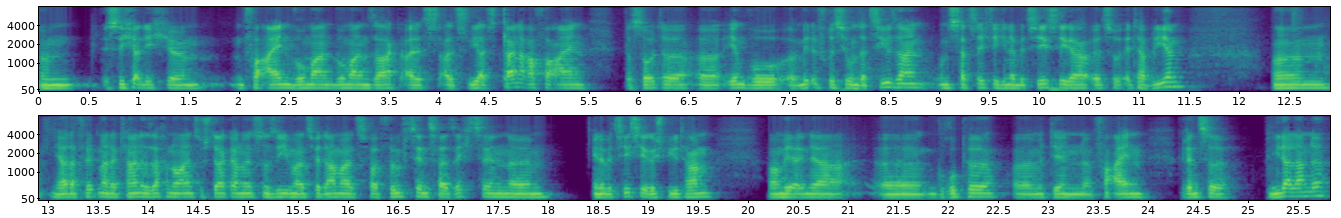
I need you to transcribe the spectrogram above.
Ähm, ist sicherlich ähm, ein Verein, wo man, wo man sagt, als, als wir als kleinerer Verein, das sollte äh, irgendwo äh, mittelfristig unser Ziel sein, uns tatsächlich in der Bezirksliga äh, zu etablieren. Ähm, ja, da fällt mir eine kleine Sache noch ein zu Stärker 1907, als wir damals 2015, 2016 ähm, in der Bezirksliga gespielt haben, waren wir in der äh, Gruppe äh, mit den Vereinen Grenze Niederlande.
